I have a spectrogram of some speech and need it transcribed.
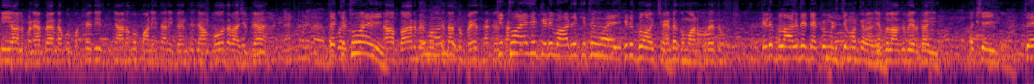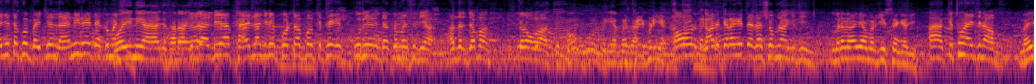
ਕੀ ਹਾਲ ਬਣਿਆ ਪਿਆ ਨਾ ਕੋਈ ਪੱਖੇ ਦੀ ਇੰਤਜ਼ਾਮ ਨਾ ਕੋਈ ਪਾਣੀ ਧਾਣੀ ਦਾ ਇੰਤਜ਼ਾਮ ਬਹੁਤ ਰਸ਼ ਪਿਆ। ਤੇ ਕਿੱਥੋਂ ਆਏ ਜੀ? ਆ ਬਾਹਰ ਵੇਖੋ ਕਿਦਾਂ ਧੁੱਪੇ ਸੰਗ- ਕਿੱਥੋਂ ਆਏ ਜੀ? ਕਿਹੜੇ ਵਾਰਡ ਦੇ ਕਿੱਥੋਂ ਆਏ ਜੀ? ਕਿਹੜੇ ਬਲਾਕ 'ਚ? ਪਿੰਡ ਗੁਮਾਨਪੁਰੇ ਤੋਂ। ਕਿਹੜੇ ਬਲਾਕ ਦੇ ਡਾਕੂਮੈਂਟਸ ਜਮ੍ਹਾਂ ਕਰਾਣੇ ਇਹ ਬਲਾਕ ਵੇਰਕਾ ਜੀ। ਅੱਛਾ ਜੀ। ਤੇ ਅਜੇ ਤੱਕ ਕੋਈ ਬੈਠੇ ਲੈ ਨਹੀਂ ਰਹੇ ਡਾਕੂਮੈਂਟਸ ਕੋਈ ਨਹੀਂ ਆਇਆ ਜੀ ਸਾਰਾ। ਤੇ ਤੁਹਾਡੀਆਂ ਫਾਈਲਾਂ ਜਿਹੜੀਆਂ ਪੁੱਟ ਅਪ ਕਿੱਥੇ ਪੂਰੀਆਂ ਡਾਕੂਮੈਂਟਸ ਦੀਆਂ ਅੰਦਰ ਜਮ੍ਹਾਂ ਕਰਾਉਣ ਵਾਸਤੇ। ਔਰ ਗੱਲ ਕਰਾਂਗੇ ਤੁਹਾਡਾ ਸ਼ੁਭ ਨਾਮ ਕੀ ਜੀ? ਮੇਰਾ ਨਾਮ ਜੀ ਅਮਰਜੀਤ ਸਿੰਘ ਹੈ ਜੀ। ਆ ਕਿੱਥੋਂ ਆਏ ਜਨਾਬ? ਮੈਂ ਜੀ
